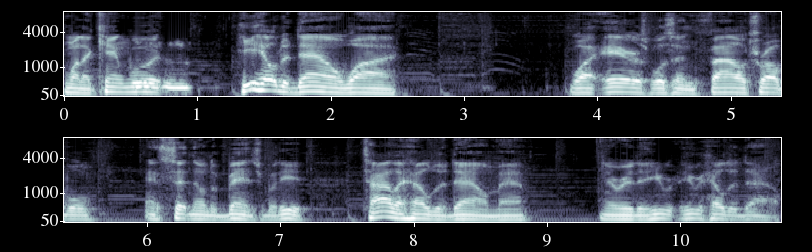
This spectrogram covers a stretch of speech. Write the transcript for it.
one at Kenwood. Mm-hmm. He held it down while while Ayers was in foul trouble and sitting on the bench, but he Tyler held it down, man. He really. He, he held it down.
